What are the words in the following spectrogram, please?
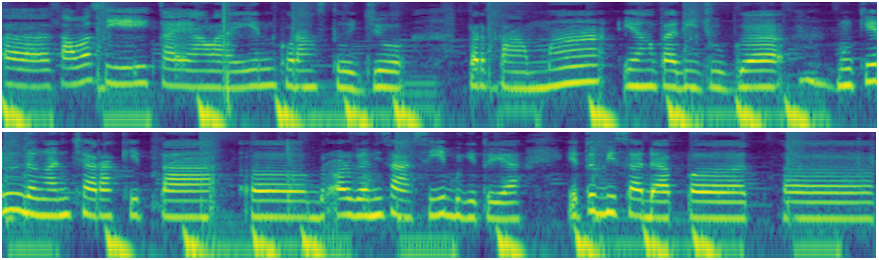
Eh, sama sih kayak yang lain kurang setuju. Pertama, yang tadi juga mungkin dengan cara kita eh, berorganisasi begitu ya, itu bisa dapet eh,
